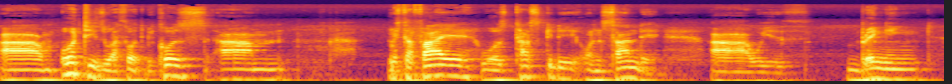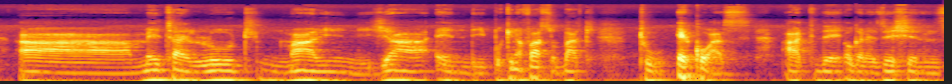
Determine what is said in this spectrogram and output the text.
Um, what is your thought? Because um, Mr. Faye was tasked on Sunday uh, with bringing uh, military load Mali, Niger, and Burkina Faso back to ECOWAS at the organization's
